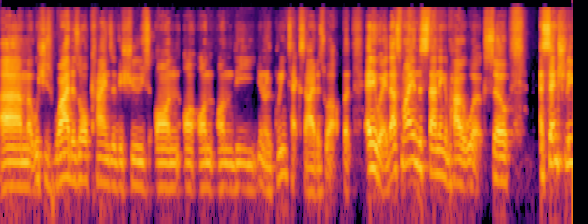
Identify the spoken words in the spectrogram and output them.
um, which is why there's all kinds of issues on on on the you know green tech side as well. But anyway, that's my understanding of how it works. So essentially,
